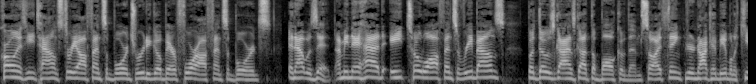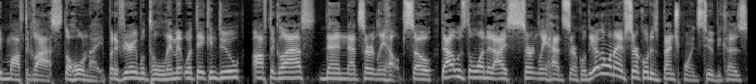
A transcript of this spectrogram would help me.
Karl-Anthony Towns, three offensive boards, Rudy Gobert, four offensive boards, and that was it. I mean, they had eight total offensive rebounds, but those guys got the bulk of them. So I think you're not going to be able to keep them off the glass the whole night. But if you're able to limit what they can do off the glass, then that certainly helps. So that was the one that I certainly had circled. The other one I have circled is bench points too, because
